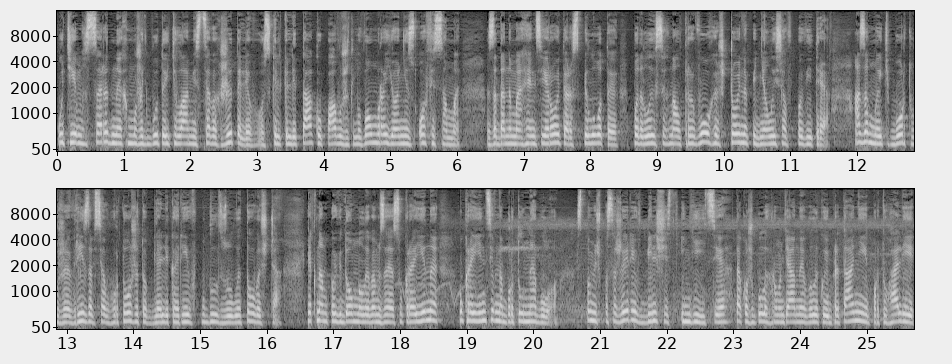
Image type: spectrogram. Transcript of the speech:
Утім, серед них можуть бути й тіла місцевих жителів, оскільки літак упав у житловому районі з офісами. За даними агенції Reuters, пілоти подали сигнал тривоги, щойно піднялися в повітря. А за мить борт уже врізався в гуртожиток для лікарів поблизу литовища. Як нам повідомили в МЗС України, українців на борту не було. З поміж пасажирів більшість індійці. Також були громадяни Великої Британії, Португалії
